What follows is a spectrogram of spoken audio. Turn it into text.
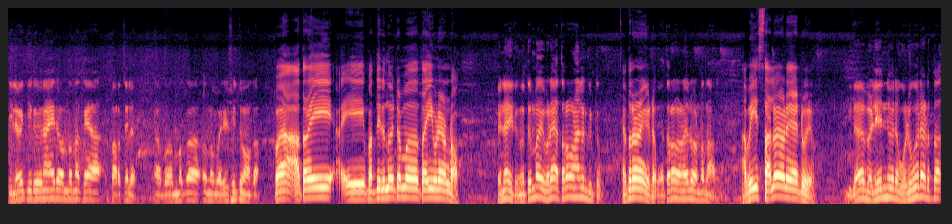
കിലോയ്ക്ക് ഇരുപതിനായിരം ഉണ്ടെന്നൊക്കെയാ പറച്ചിൽ അപ്പോൾ നമുക്ക് ഒന്ന് പരീക്ഷിച്ച് നോക്കാം. അപ്പോൾ അത്ര ഈ പത്തിരുന്നൂറ്റമ്പത് തൈ ഇവിടെ ഉണ്ടോ? പിന്നെ ഇരുന്നൂറ്റമ്പത് ഇവിടെ എത്ര വേണേലും കിട്ടും. എത്ര വേണേലും കിട്ടും. എത്ര വേണേലും ഉണ്ടെന്നാണ്. അപ്പോൾ ഈ സ്ഥലം എവിടെയായിട്ട് വരും? ഇത് വെളിയന്നൂർ ഒഴുവൂരടുത്ത്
